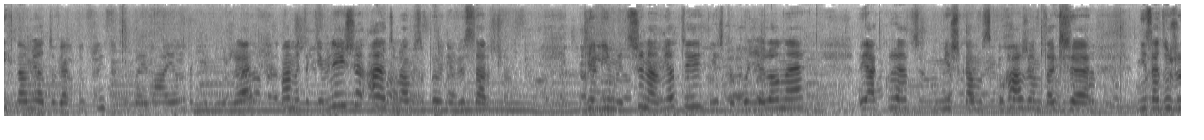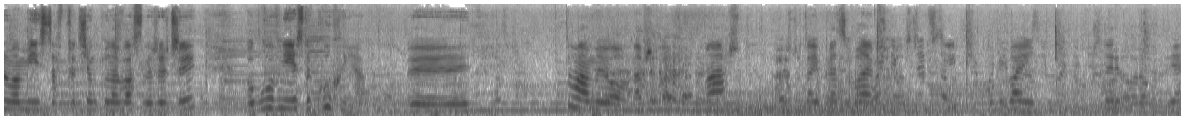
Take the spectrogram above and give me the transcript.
Żadnych namiotów, jak tu wszyscy tutaj mają, takie duże. Mamy takie mniejsze, ale to nam zupełnie wystarcza. Dzielimy trzy namioty, jest to podzielone. Ja akurat mieszkam z kucharzem, także nie za dużo mam miejsca w przedsionku na własne rzeczy, bo głównie jest to kuchnia. Yy, tu mamy, o, na przykład maszt. Już tutaj pracowałem przy konstrukcji. Tu cztery chorągwie,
